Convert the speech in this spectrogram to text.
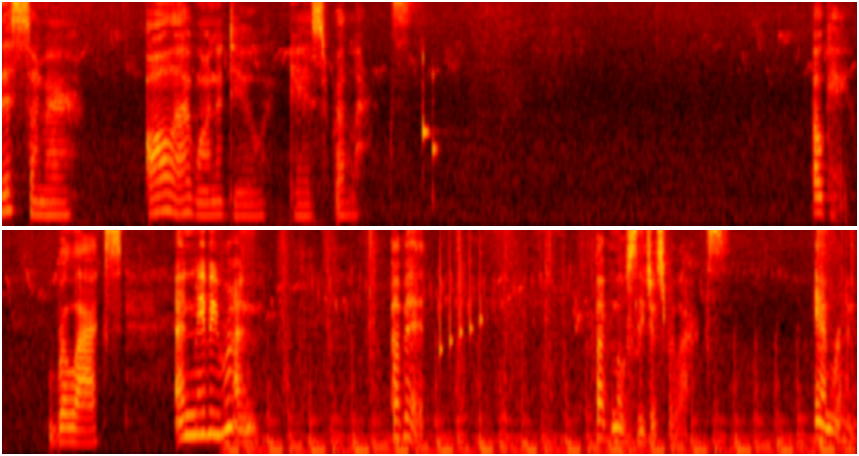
This summer, all I want to do is relax. Okay, relax and maybe run. A bit. But mostly just relax. And run.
